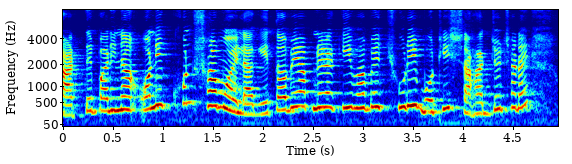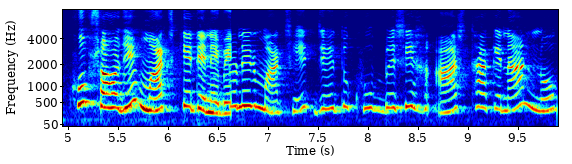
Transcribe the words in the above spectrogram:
কাটতে পারি না। অনেকক্ষণ সময় লাগে। তবে আপনারা কীভাবে ছুরি বটির সাহায্য ছাড়াই খুব সহজে মাছ কেটে নেবে। ধরনের মাছের যেহেতু খুব বেশি আঁশ থাকে না, নখ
